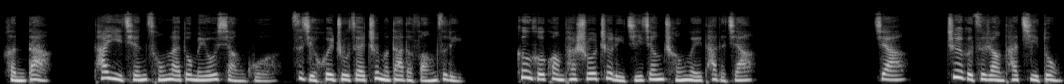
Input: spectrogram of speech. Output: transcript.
很大。他以前从来都没有想过自己会住在这么大的房子里。更何况，他说这里即将成为他的家。家这个字让他悸动。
